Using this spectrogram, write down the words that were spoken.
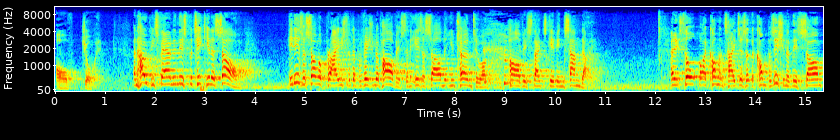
of joy. And hope is found in this particular psalm. It is a song of praise for the provision of harvest, and it is a psalm that you turn to on Harvest Thanksgiving Sunday. And it's thought by commentators that the composition of this psalm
